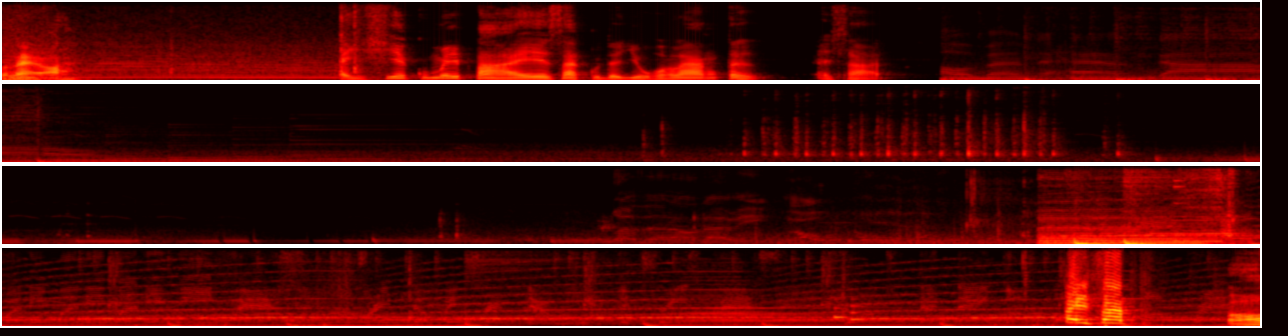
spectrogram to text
มันไหนวะ ไอ้เชี่ยกูไม่ไปไอ้สัตว์กูจะอยู่ข้างล่างตึกไอ้สัตว์ไอ้สัตว์อ๋อ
